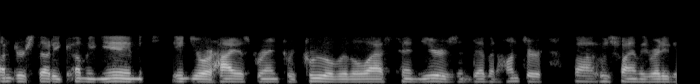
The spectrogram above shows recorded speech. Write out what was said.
understudy coming in in your highest-ranked recruit over the last 10 years, and Devon Hunter, uh, who's finally ready to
